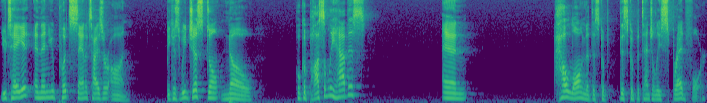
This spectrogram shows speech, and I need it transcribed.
You take it and then you put sanitizer on because we just don't know who could possibly have this and how long that this could this could potentially spread for.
